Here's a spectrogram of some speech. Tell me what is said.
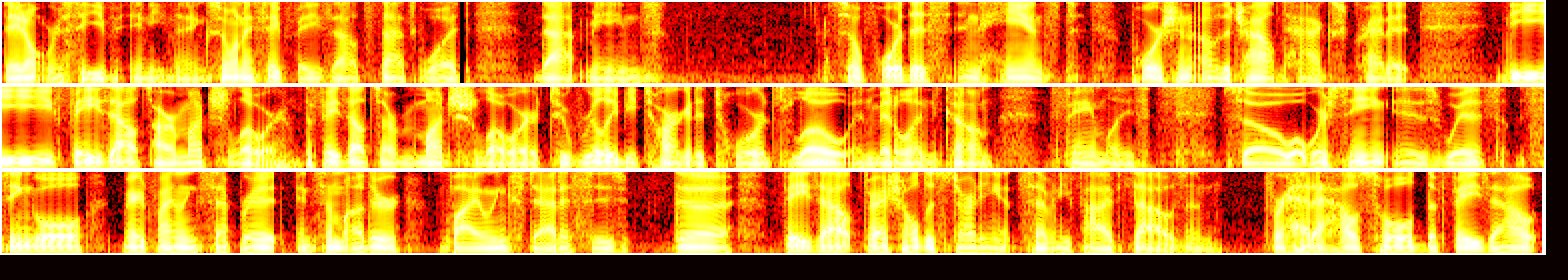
they don't receive anything. So when I say phase outs, that's what that means. So, for this enhanced portion of the child tax credit, the phase outs are much lower. The phase outs are much lower to really be targeted towards low and middle income families. So, what we're seeing is with single, married filing separate, and some other filing statuses, the phase out threshold is starting at 75,000. For head of household, the phase out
